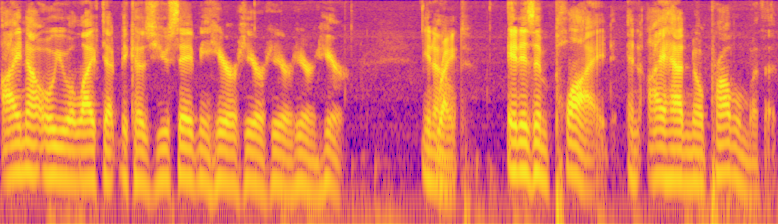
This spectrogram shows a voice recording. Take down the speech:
"I now owe you a life debt because you saved me here, here, here, here, and here." You know, Right. It is implied, and I had no problem with it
